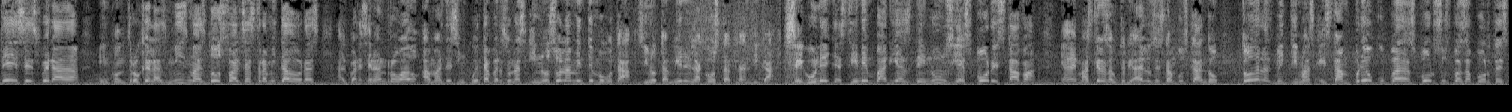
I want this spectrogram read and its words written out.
desesperada encontró que las mismas dos falsas tramitadoras al parecer han robado a más de 50 personas y no solamente en Bogotá, sino también en la costa atlántica. Según ellas, tienen varias denuncias por estafa y además que las autoridades los están buscando, todas las víctimas están preocupadas por sus pasaportes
